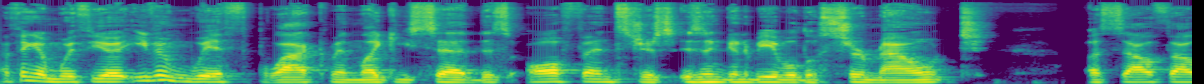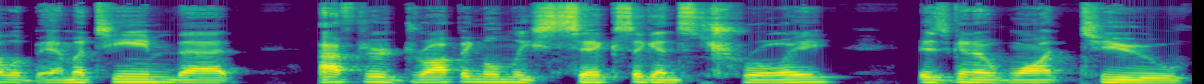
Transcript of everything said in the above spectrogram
I think I'm with you. Even with Blackman, like you said, this offense just isn't going to be able to surmount a South Alabama team that, after dropping only six against Troy, is going to want to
